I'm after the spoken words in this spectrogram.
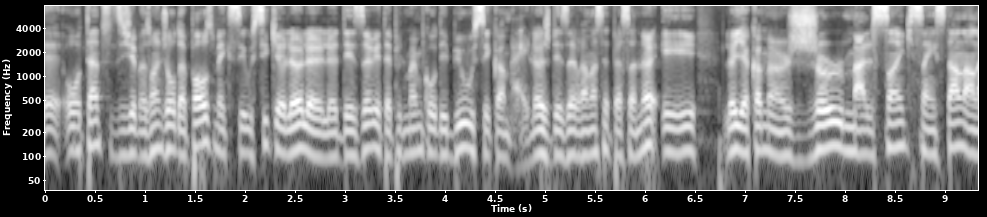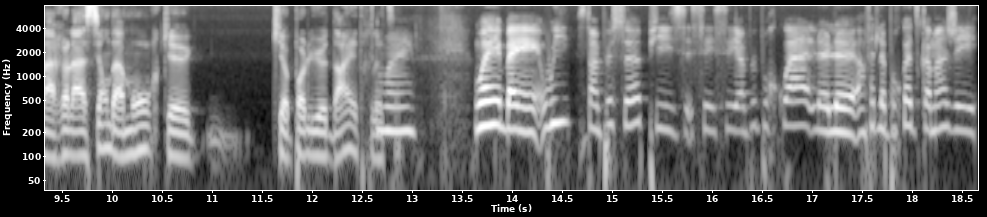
euh, autant tu dis j'ai besoin de jours de pause, mais que c'est aussi que là, le, désir était plus le même qu'au début où c'est comme hey, là, je désire vraiment cette personne-là. Et là, il y a comme un jeu malsain qui s'installe dans la relation d'amour que, qui n'a pas lieu d'être. sais. Ouais. Ben oui, c'est un peu ça. Puis c'est- un peu pourquoi, le, le- en fait, le pourquoi du comment, je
